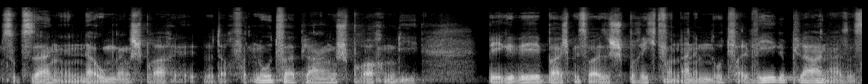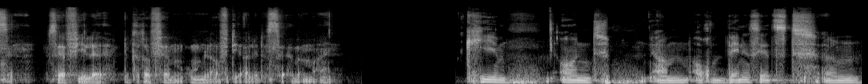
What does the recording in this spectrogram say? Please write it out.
sozusagen in der Umgangssprache wird auch von Notfallplan gesprochen. Die BGW beispielsweise spricht von einem Notfallwegeplan. Also es sind sehr viele Begriffe im Umlauf, die alle dasselbe meinen. Okay, und ähm, auch wenn es jetzt ähm,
